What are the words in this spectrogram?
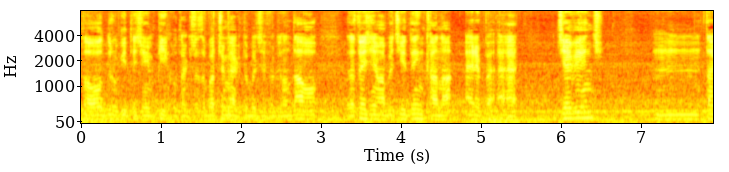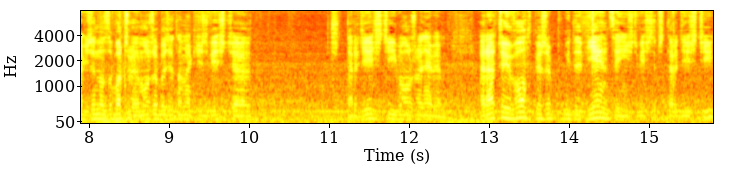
to drugi tydzień piku, także zobaczymy jak to będzie wyglądało. Za tydzień ma być jedynka na RPE 9, mm, także no zobaczymy, może będzie tam jakieś 240, może nie wiem. Raczej wątpię, że pójdę więcej niż 240.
